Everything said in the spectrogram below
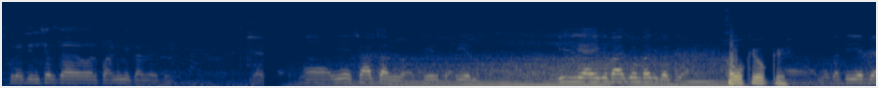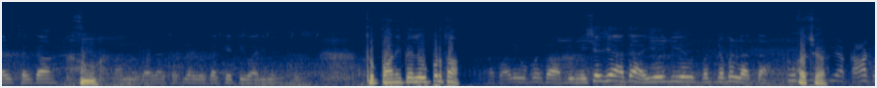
पूरा दिन चलता है और पानी निकाल रहे थे हाँ ये चार साल हुआ फिर ये बिजली आई के बाद में बंद कर दिया। Okay okay. हाँ, कहते ये बेल चलता। हाँ। पानी निकालता सप्लाई होता खेती बाड़ी में। तो पानी पहले ऊपर था? हाँ, पानी ऊपर था। अभी नीचे से आता है ये भी डबल आता है। अच्छा। काट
